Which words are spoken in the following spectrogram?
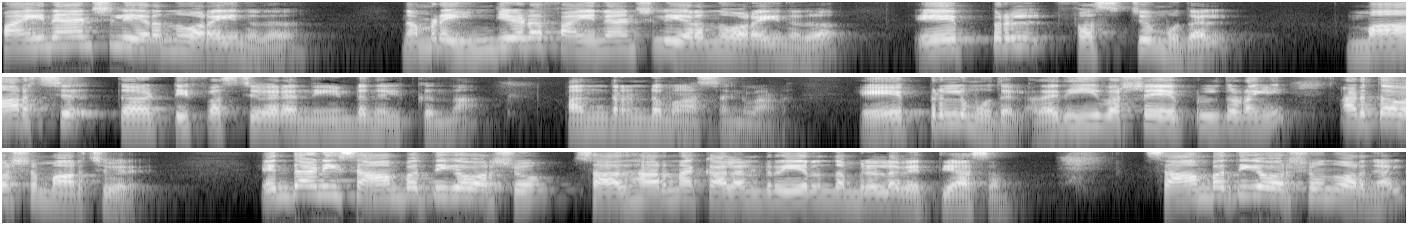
ഫൈനാൻഷ്യൽ ഇയർ എന്ന് പറയുന്നത് നമ്മുടെ ഇന്ത്യയുടെ ഫൈനാൻഷ്യൽ ഇയർ എന്ന് പറയുന്നത് ഏപ്രിൽ ഫസ്റ്റ് മുതൽ മാർച്ച് തേർട്ടി ഫസ്റ്റ് വരെ നീണ്ടു നിൽക്കുന്ന പന്ത്രണ്ട് മാസങ്ങളാണ്. ഏപ്രിൽ മുതൽ അതായത് ഈ വർഷം ഏപ്രിൽ തുടങ്ങി അടുത്ത വർഷം മാർച്ച് വരെ. എന്താണ് ഈ സാമ്പത്തിക വർഷവും സാധാരണ കലണ്ടർ ഇയറും തമ്മിലുള്ള വ്യത്യാസം? സാമ്പത്തിക വർഷം എന്ന് പറഞ്ഞാൽ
